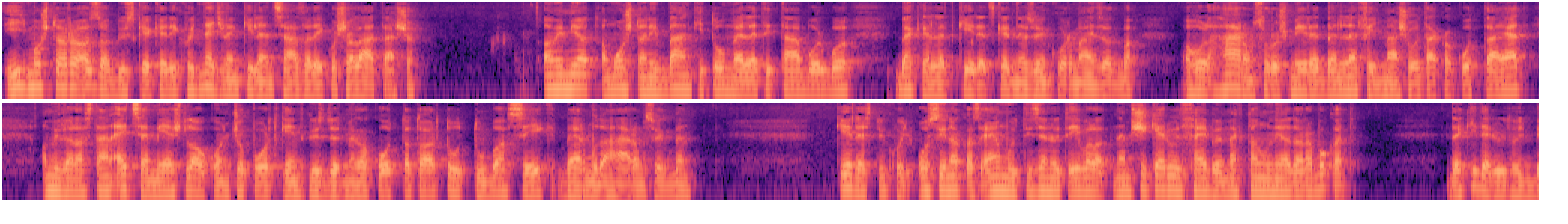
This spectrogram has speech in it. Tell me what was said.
Így most arra azzal büszkélkedik, hogy 49%-os a látása. Ami miatt a mostani bánkitó melletti táborból be kellett kéreckedni az önkormányzatba, ahol háromszoros méretben lefénymásolták a kottáját, amivel aztán egyszemélyes laukon csoportként küzdött meg a kottatartó, tuba, szék, Bermuda háromszögben. Kérdeztük, hogy Oszinak az elmúlt 15 év alatt nem sikerült fejből megtanulni a darabokat? De kiderült, hogy B,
